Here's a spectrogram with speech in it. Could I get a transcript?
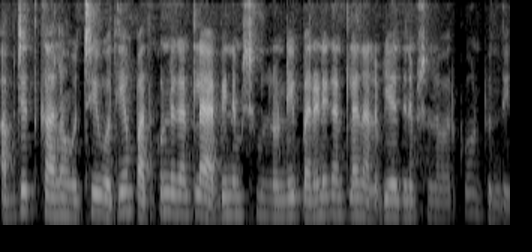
అబ్జిత్ కాలం వచ్చి ఉదయం పదకొండు గంటల యాభై నిమిషం నుండి పన్నెండు గంటల నలభై ఐదు నిమిషాల వరకు ఉంటుంది.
